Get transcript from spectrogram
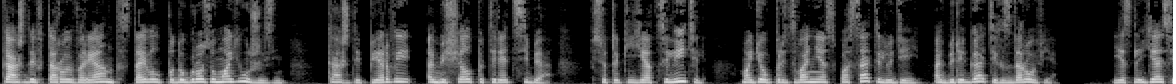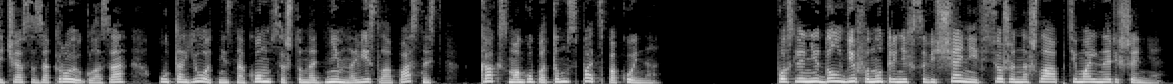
Каждый второй вариант ставил под угрозу мою жизнь. Каждый первый обещал потерять себя. Все-таки я целитель. Мое призвание спасать людей, оберегать их здоровье. Если я сейчас закрою глаза, утаю от незнакомца, что над ним нависла опасность, как смогу потом спать спокойно? После недолгих внутренних совещаний все же нашла оптимальное решение —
